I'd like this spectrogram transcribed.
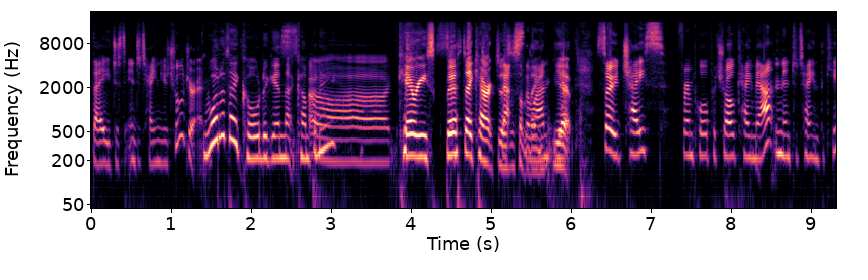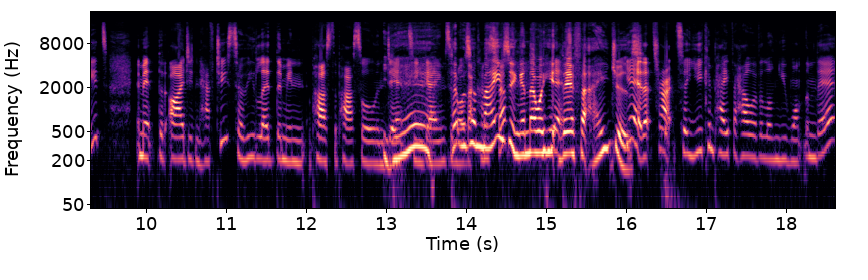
they just entertain your children. What are they called again? That company? Uh, Carrie's birthday characters or That's something. the one. Yep. So Chase from Paw Patrol came out and entertained the kids. It meant that I didn't have to, so he led them in past the parcel and dancing Yeah, games. And That all was that kind of amazing, and they were Yeah. there for ages. Yeah, that's right. So you can pay for however long you want them there,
